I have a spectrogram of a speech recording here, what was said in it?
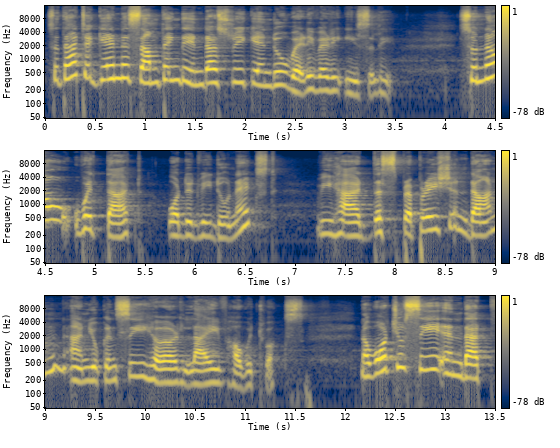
So, that again is something the industry can do very, very easily. So, now with that, what did we do next? we had this preparation done, and you can see here live how it works. Now, what you see in that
